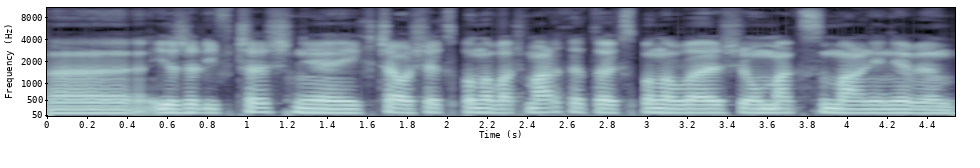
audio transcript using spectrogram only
e, jeżeli wcześniej chciało się eksponować markę, to eksponowałeś ją maksymalnie, nie wiem,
